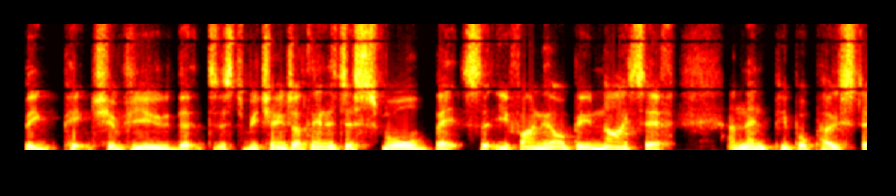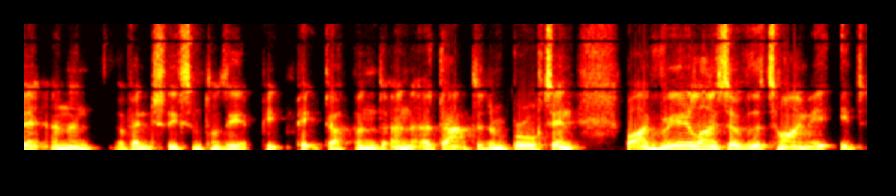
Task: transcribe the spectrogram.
big picture view that is to be changed. I think there's just small bits that you find that would be nice if. And then people post it and then eventually sometimes they get picked up and, and adapted and brought in. But i've realized over the time it, it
